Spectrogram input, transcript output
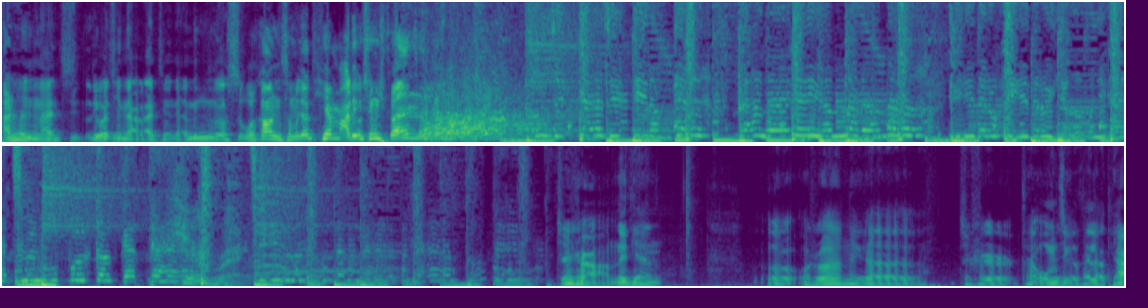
安顺，你来近，离我近点，来近点。那个，我告诉你，什么叫天马流星拳呢？真事儿啊！那天，呃，我说那个，就是在我们几个在聊天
